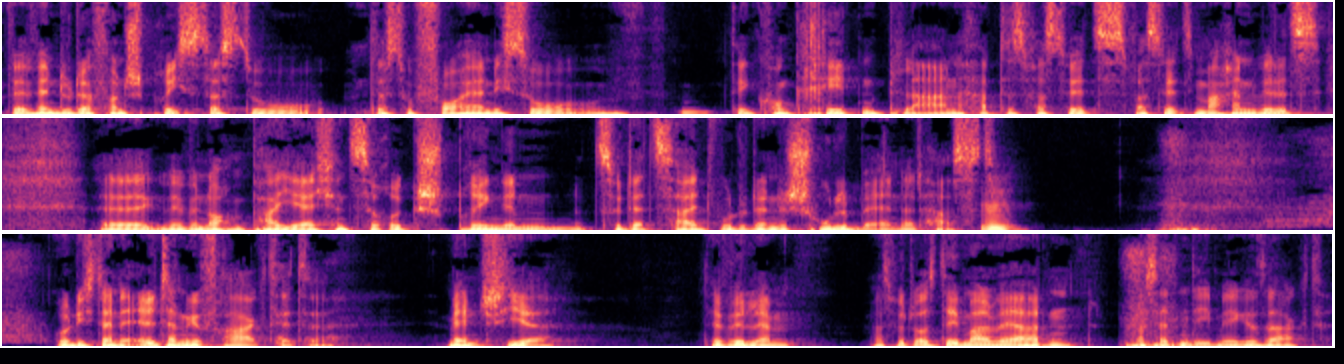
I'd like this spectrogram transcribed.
Wenn du davon sprichst, dass du, dass du vorher nicht so den konkreten Plan hattest, was du jetzt, was du jetzt machen willst, äh, wenn wir noch ein paar Jährchen zurückspringen zu der Zeit, wo du deine Schule beendet hast. Hm und ich deine Eltern gefragt hätte, Mensch, hier, der Willem, was wird aus dem mal werden? Was hätten die mir gesagt?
